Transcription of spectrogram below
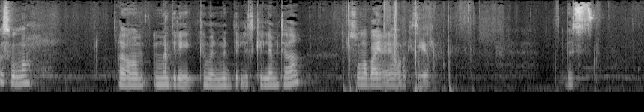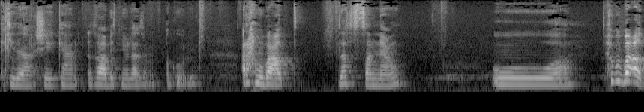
بس والله ما أدري كم المدة اللي تكلمتها بس والله باين عليها مرة كثير بس كذا شيء كان غابتني ولازم أقوله. ارحموا بعض لا تتصنعوا. وحبوا بعض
